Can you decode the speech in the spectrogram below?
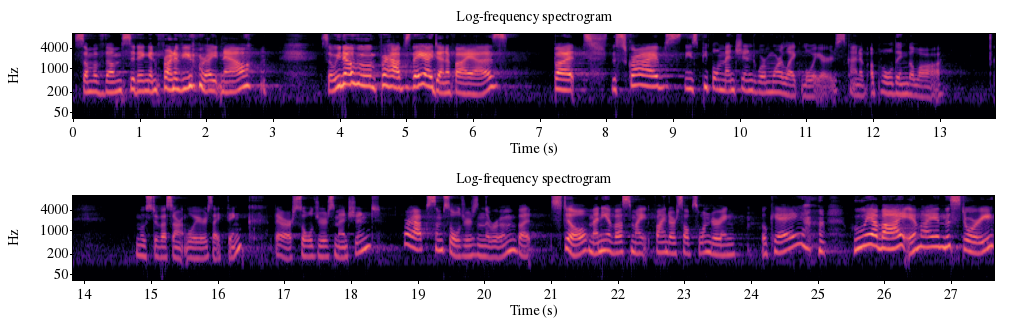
some of them sitting in front of you right now. So we know who perhaps they identify as. But the scribes, these people mentioned, were more like lawyers, kind of upholding the law. Most of us aren't lawyers, I think. There are soldiers mentioned, perhaps some soldiers in the room, but still, many of us might find ourselves wondering okay, who am I? Am I in this story?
